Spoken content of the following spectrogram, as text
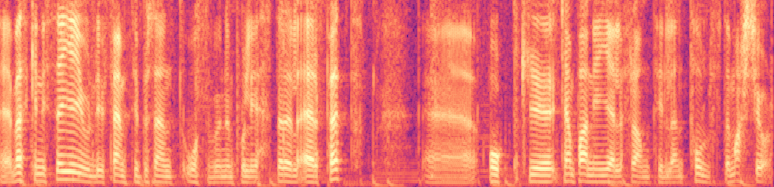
Eh, väskan i sig är gjord i 50% återvunnen polyester eller RPET. Eh, och eh, kampanjen gäller fram till den 12 mars i år.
